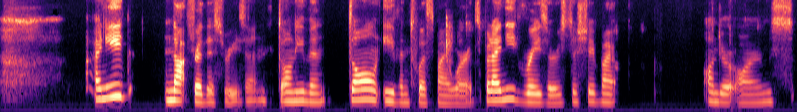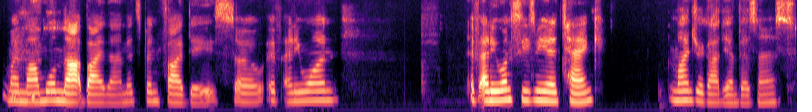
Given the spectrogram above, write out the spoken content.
I need not for this reason. Don't even don't even twist my words. But I need razors to shave my underarms. My mom will not buy them. It's been five days. So if anyone if anyone sees me in a tank, mind your goddamn business.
